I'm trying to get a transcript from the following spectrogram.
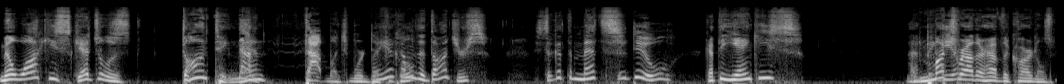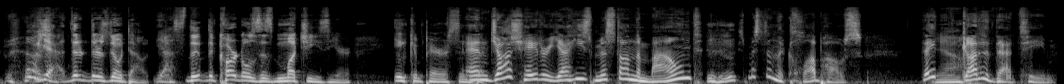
Milwaukee's schedule is daunting, Not man. That much more difficult. Well, here come the Dodgers. Still got the Mets. They do. Got the Yankees. I'd much deal. rather have the Cardinals. Oh yeah, there, there's no doubt. Yes, the the Cardinals is much easier in comparison. And but. Josh Hader, yeah, he's missed on the mound. Mm-hmm. He's missed in the clubhouse. They yeah. gutted that team.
